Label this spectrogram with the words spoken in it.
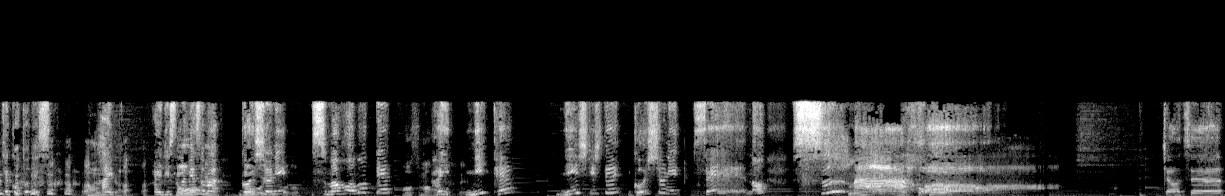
ってことです。はい。はい、リスナー皆様、ご一緒にスマホを持って、とおスマホはい、見て、認識して、ご一緒に、せーの、スマホ上手。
